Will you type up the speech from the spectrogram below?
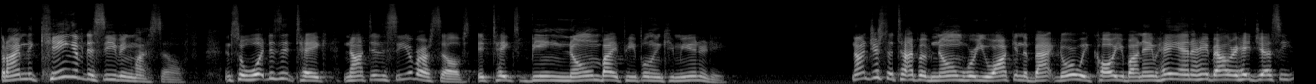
But I'm the king of deceiving myself. And so, what does it take not to deceive ourselves? It takes being known by people in community. Not just the type of gnome where you walk in the back door, we call you by name. Hey, Anna. Hey, Valerie. Hey, Jesse.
